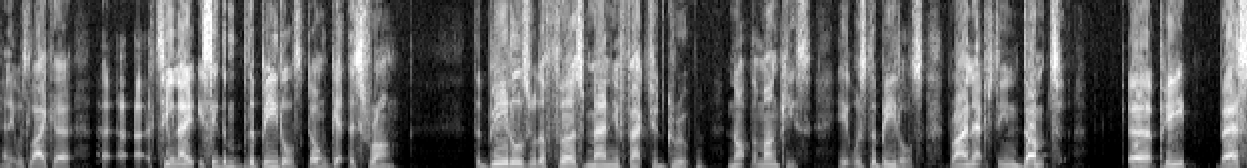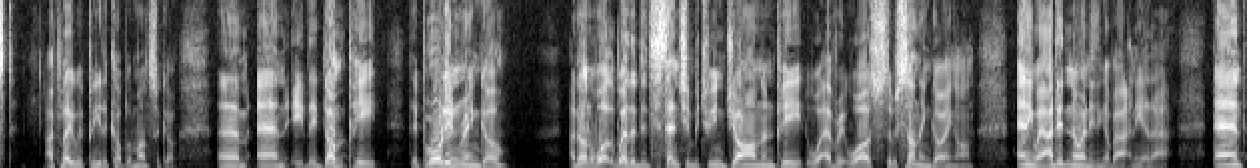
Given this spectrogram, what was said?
And it was like a, a, a- teenage. You see, the, the Beatles, don't get this wrong. The Beatles were the first manufactured group, not the Monkees. It was the Beatles. Brian Epstein dumped uh, Pete Best. I played with Pete a couple of months ago, um, and it, they dumped Pete. They brought in Ringo. I don't know what whether the dissension between John and Pete, whatever it was, there was something going on. Anyway, I didn't know anything about any of that. And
